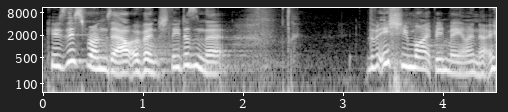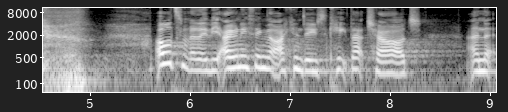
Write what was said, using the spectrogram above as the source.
Because this runs out eventually, doesn't it? The issue might be me, I know. Ultimately, the only thing that I can do to keep that charge and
